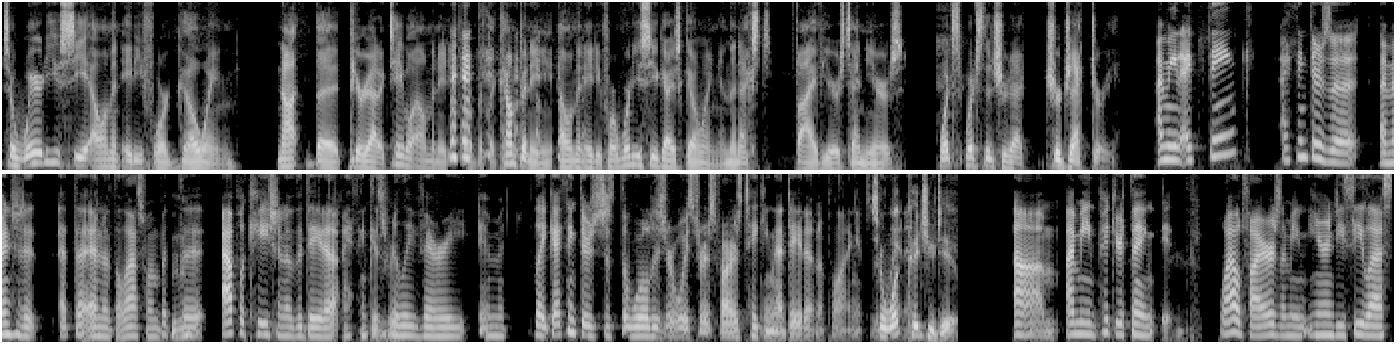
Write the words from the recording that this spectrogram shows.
So, where do you see Element 84 going? Not the periodic table Element 84, but the company Element 84. Where do you see you guys going in the next five years, 10 years? What's, what's the traje- trajectory? I mean, I think I think there's a I mentioned it at the end of the last one, but mm-hmm. the application of the data I think is really very Im- like I think there's just the world is your oyster as far as taking that data and applying it. so what could you do? Um, I mean, pick your thing. It, wildfires. I mean, here in DC last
